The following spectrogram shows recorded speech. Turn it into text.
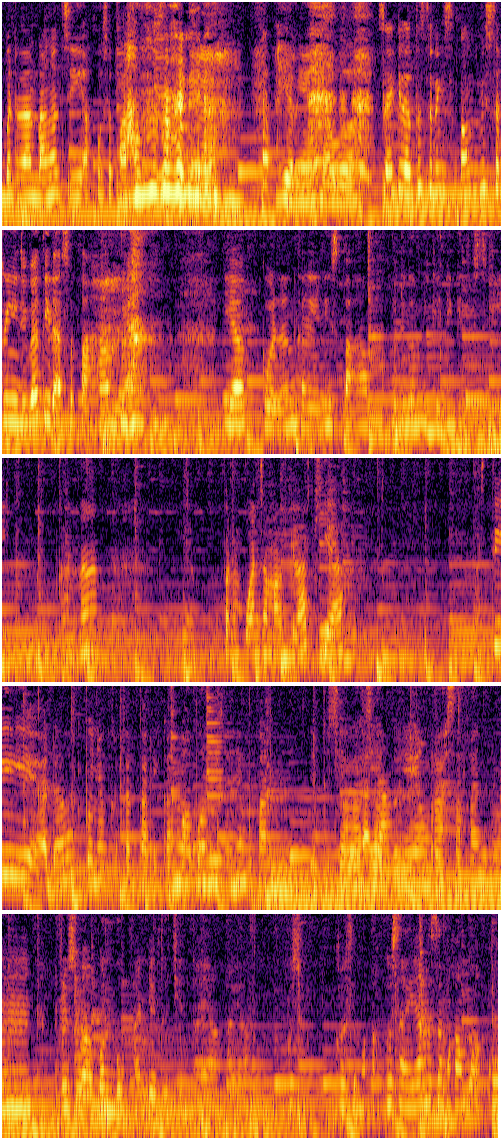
kebenaran banget sih aku sepaham sama dia. Ya, akhirnya ya Allah. Saya kita tuh sering sepaham tapi sering juga tidak sepaham ya. Ya kebetulan kali ini sepaham aku juga mikirnya gitu sih. Karena ya perempuan sama laki-laki ya. Pasti adalah punya ketertarikan walaupun misalnya bukan jatuh salah cinta yang satunya yang merasakan doang Hmm, terus walaupun bukan jatuh cinta yang kayak aku suka sama aku sayang sama kamu aku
